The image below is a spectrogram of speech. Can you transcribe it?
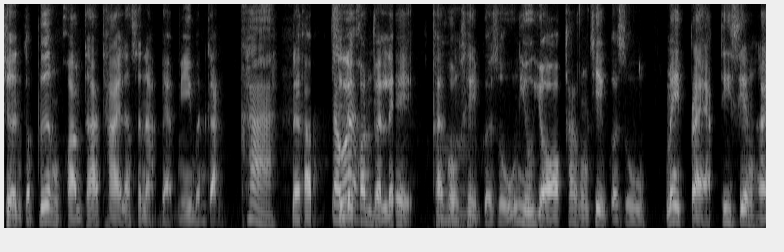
ชิญกับเรื่องความท้าทายลักษณะแบบนี้เหมือนกันค่ะนะครับแต่ว่า Silicon Valley ค่าของชีพก็สูง นิวยอร์กค่าของชีพก็สูง ไม่แปลกที่เซี่ยงไฮ้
